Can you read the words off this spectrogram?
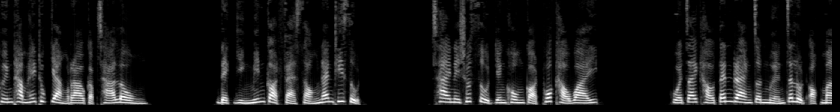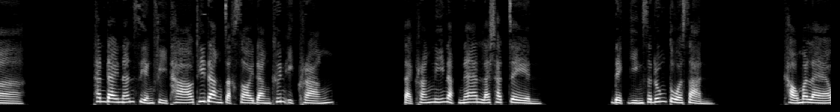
พื้นทำให้ทุกอย่างราวกับช้าลง เด็กหญิงมิ้นกอดแฝดสองแน่นที่สุด ชายในชุดสูทยังคงกอดพวกเขาไว้ หัวใจเขาเต้นแรงจนเหมือนจะหลุดออกมา ทันใดนั้นเสียงฝีเท้าที่ดังจากซอยดังขึ้นอีกครั้ง แต่ครั้งนี้หนักแน่นและชัดเจน เด็กหญิงสะดุ้งตัวสั่น เขามาแล้ว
